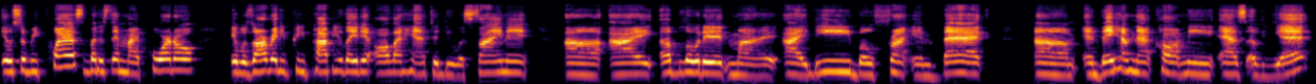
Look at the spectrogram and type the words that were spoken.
it was a request but it's in my portal. It was already pre-populated. All i had to do was sign it uh, I uploaded my ID, both front and back, um, and they have not called me as of yet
